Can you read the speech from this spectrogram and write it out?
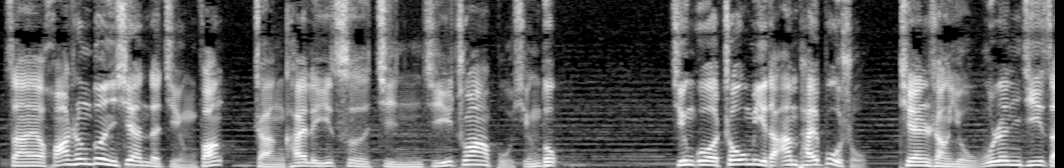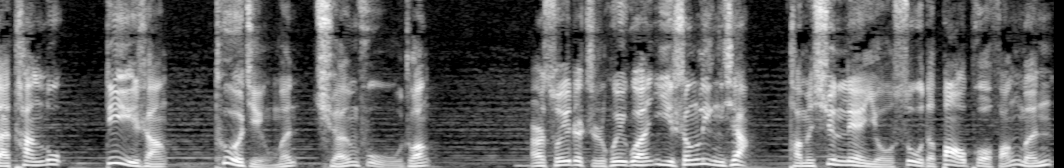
在华盛顿县的警方展开了一次紧急抓捕行动，经过周密的安排部署，天上有无人机在探路，地上特警们全副武装，而随着指挥官一声令下。他们训练有素地爆破房门，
